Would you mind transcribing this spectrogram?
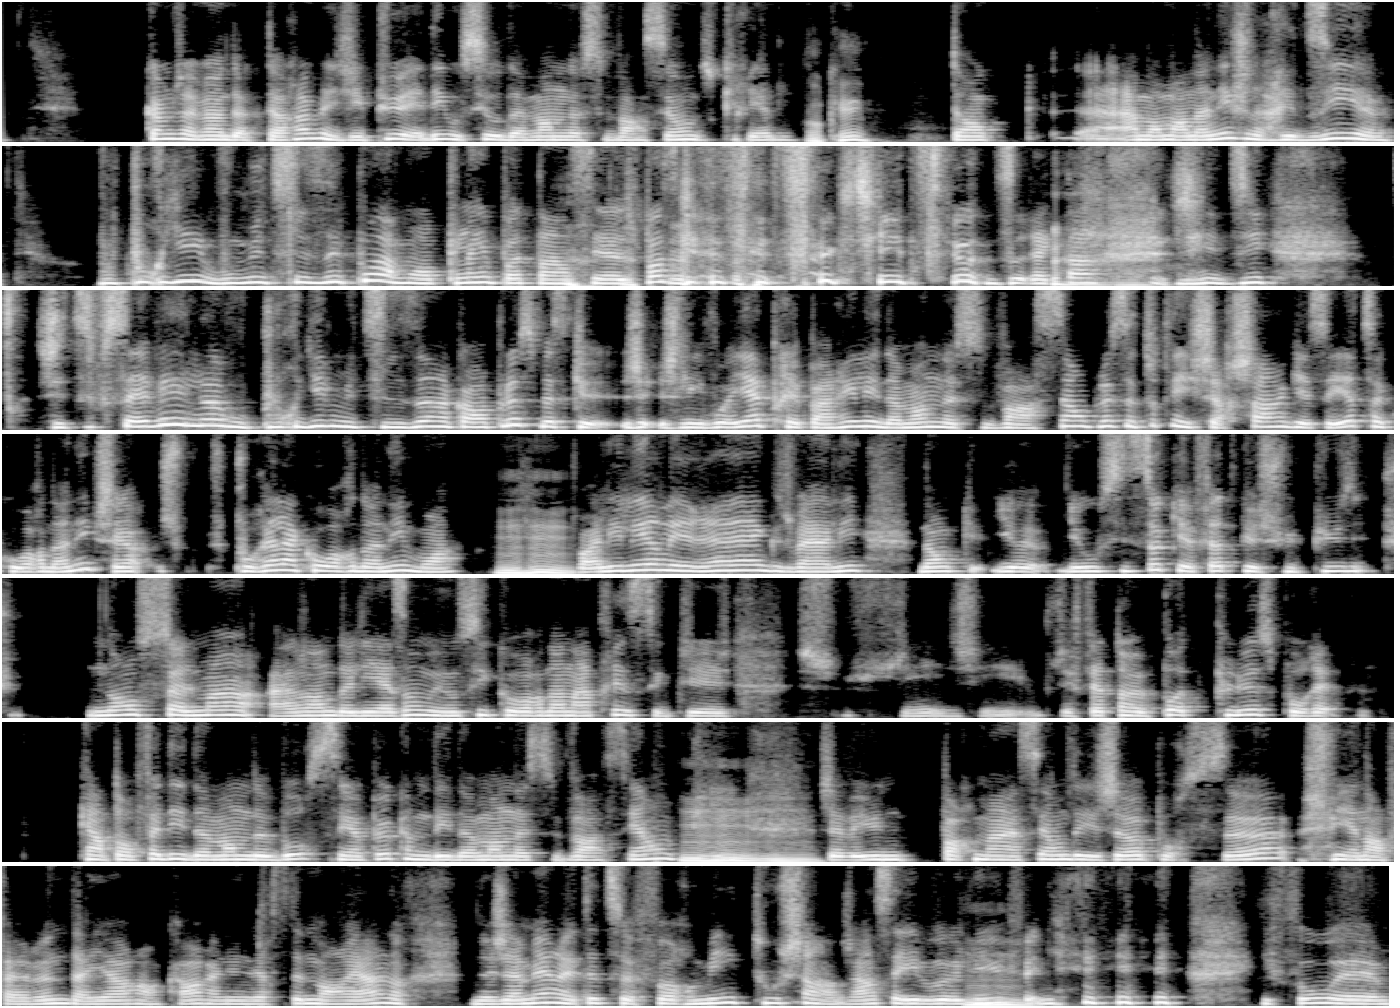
comme j'avais un doctorat, ben, j'ai pu aider aussi aux demandes de subvention du grill. OK. Donc, à un moment donné, je leur ai dit, euh, vous pourriez, vous m'utilisez pas à mon plein potentiel. Je pense que c'est ça que j'ai dit au directeur. J'ai dit, j'ai dit, vous savez, là, vous pourriez m'utiliser encore plus parce que je, les voyais préparer les demandes de subvention. En plus, c'est tous les chercheurs qui essayaient de se coordonner. Puis je, pourrais la coordonner, moi. Mm-hmm. Je vais aller lire les règles, je vais aller. Donc, il y a, aussi ça qui a fait que je suis plus, non seulement agente de liaison, mais aussi coordonnatrice. C'est que j'ai fait un pas de plus pour quand on fait des demandes de bourse, c'est un peu comme des demandes de subvention. Puis mhm, mhm. j'avais eu une formation déjà pour ça. Je viens d'en faire une d'ailleurs encore à l'Université de Montréal. ne jamais arrêter de se former, tout change, hein, ça évolue. Mhm. il faut euh,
